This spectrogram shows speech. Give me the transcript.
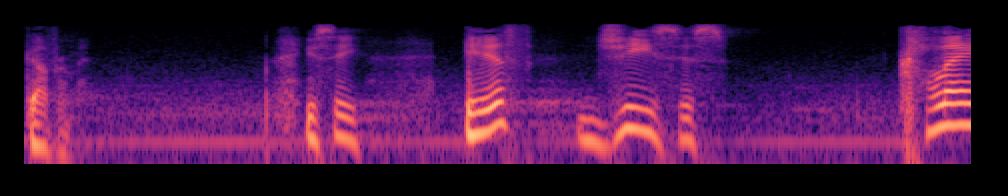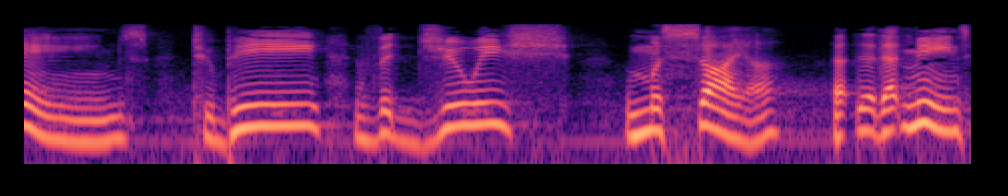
government. You see, if Jesus claims to be the Jewish Messiah, that, that means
